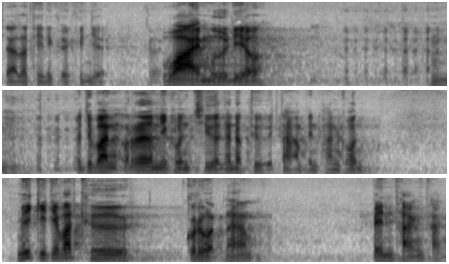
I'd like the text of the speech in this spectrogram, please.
เจ้าลัทธินี่เกิดขึ้นเยอะไหว้มือเดียว ปัจจุบันเริ่มมีคนเชื่อและนับถือตามเป็นพันคน มีกิจวัตรคือกรวดน้ำเป็นถังถัง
